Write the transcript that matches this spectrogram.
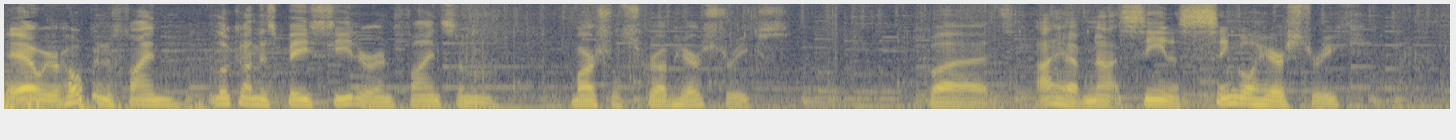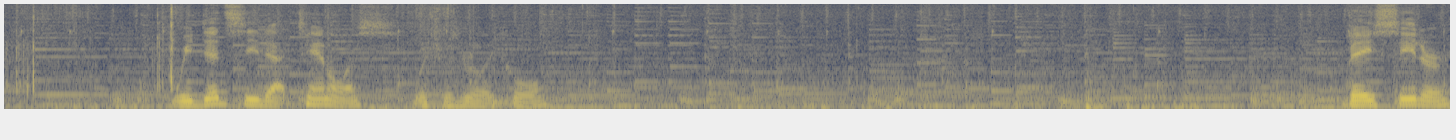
yeah, we were hoping to find look on this bay cedar and find some Martial scrub hair streaks. But I have not seen a single hair streak. We did see that Tantalus, which was really cool. Bay cedar,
